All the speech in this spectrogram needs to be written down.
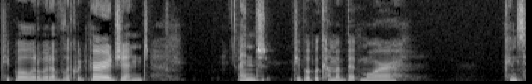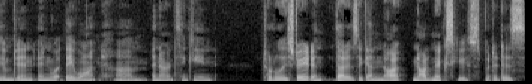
people a little bit of liquid courage and and people become a bit more consumed in in what they want um, and aren't thinking totally straight and that is again not not an excuse but it is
